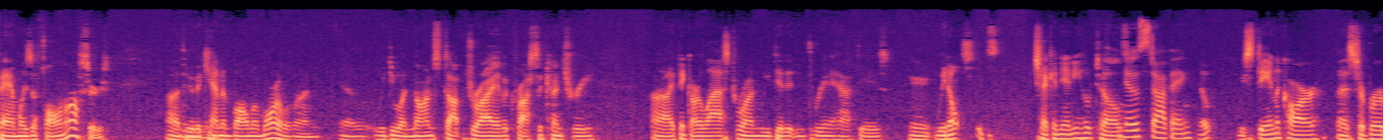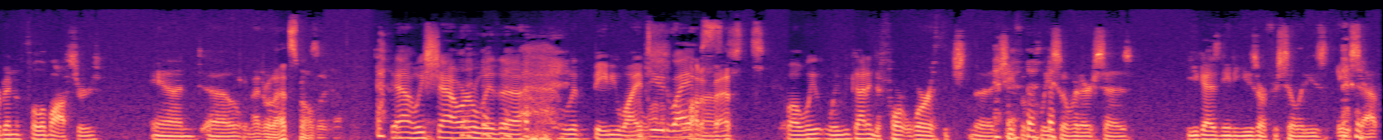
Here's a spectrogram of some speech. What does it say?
families of fallen officers uh, through the Cannonball Memorial Run. You know, we do a nonstop drive across the country. Uh, I think our last run we did it in three and a half days. We don't it's check in any hotels. No stopping. Nope. We stay in the car, a suburban full of officers, and uh, Imagine what that smells like. yeah, we shower with uh, with baby wipes. Dude wipes, A lot wipes. of vests. Well, we, when we got into Fort Worth, the, ch- the chief of police over there says, "You guys need to use our facilities ASAP,"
